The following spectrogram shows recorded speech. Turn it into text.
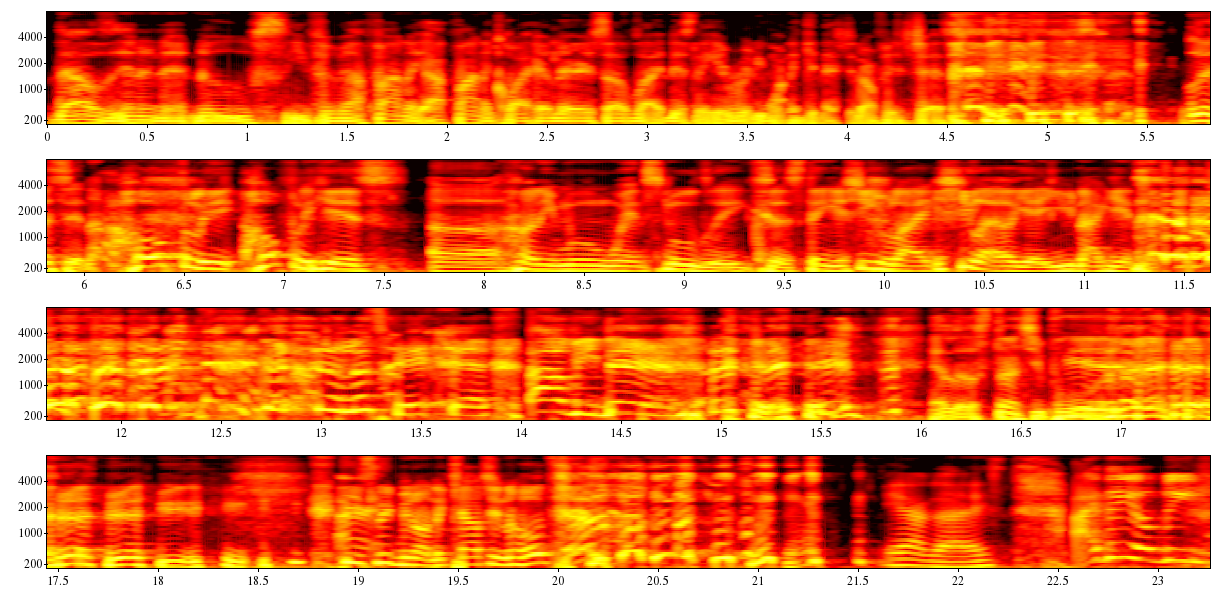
that was internet news. You feel me? I find it I find it quite hilarious. I was like, this nigga really want to get that shit off his chest. Listen, hopefully, hopefully his uh, honeymoon went smoothly because thinking she like she like, oh yeah, you're not getting. Listen, I'll be damned. that little stunt you pulled. He's sleeping on the couch in the hotel. Yeah, guys. I think it'll be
